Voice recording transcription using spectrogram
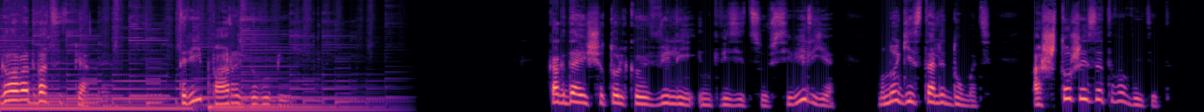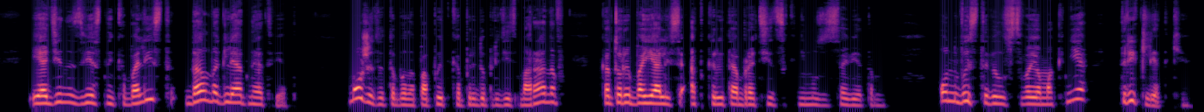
Глава 25. Три пары голубей. Когда еще только ввели инквизицию в Севилье, многие стали думать, а что же из этого выйдет? И один известный каббалист дал наглядный ответ. Может, это была попытка предупредить маранов, которые боялись открыто обратиться к нему за советом. Он выставил в своем окне три клетки.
